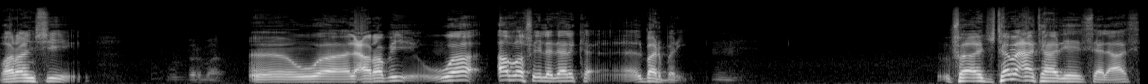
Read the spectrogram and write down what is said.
فرنسي آه، والعربي وأضف إلى ذلك البربري. فاجتمعت هذه الثلاث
